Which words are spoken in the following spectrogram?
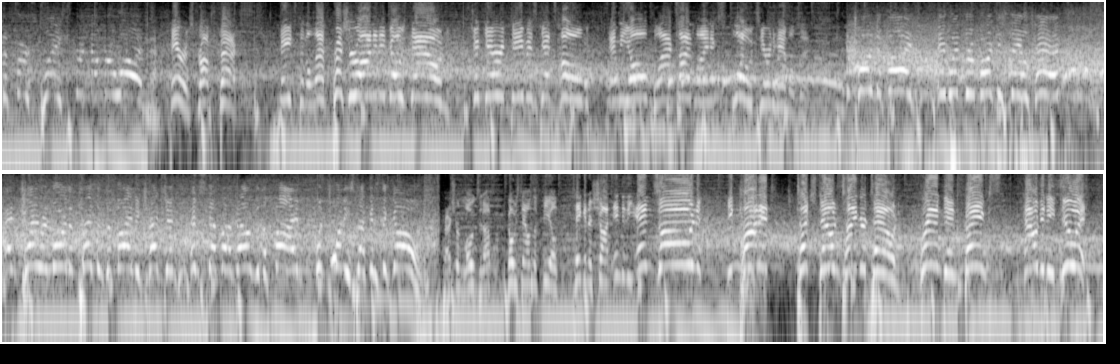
yard touchdown, running into first place for number one. Harris drops back, fades to the left, pressure on, and he goes down. Ja'Gared Davis gets home, and the all black sideline explodes here in Hamilton. Caught at the five. It went through Marcus Dale's hands, and Kyran Moore, the presence of mind to catch it and step out of bounds at the five with 20 seconds to go. Pressure loads it up, goes down the field, taking a shot into the end zone. He caught it. Touchdown, Tiger Town. Brandon Banks. How did he do it?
